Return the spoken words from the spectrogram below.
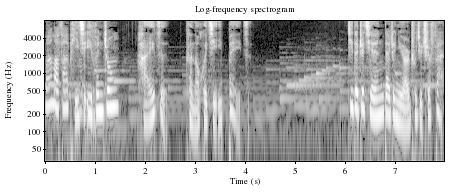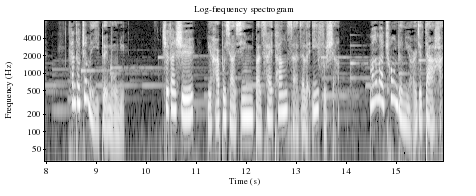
妈妈发脾气一分钟，孩子可能会记一辈子。记得之前带着女儿出去吃饭，看到这么一对母女，吃饭时。女孩不小心把菜汤洒在了衣服上，妈妈冲着女儿就大喊：“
